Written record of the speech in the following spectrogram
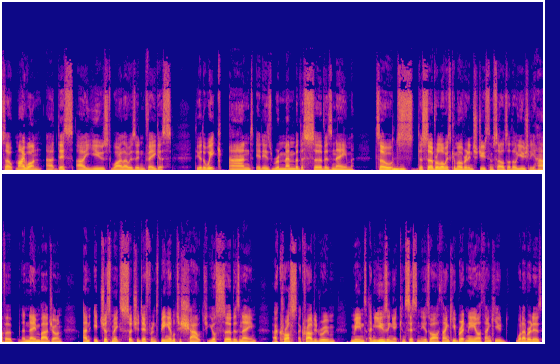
So my one, uh, this I used while I was in Vegas the other week, and it is remember the server's name. So mm-hmm. the server will always come over and introduce themselves, or they'll usually have a, a, name badge on. And it just makes such a difference. Being able to shout your server's name across a crowded room means, and using it consistently as well. Thank you, Brittany, or thank you, whatever it is,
